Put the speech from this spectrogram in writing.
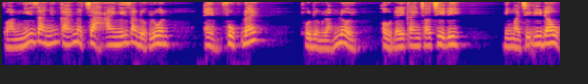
Toàn nghĩ ra những cái mà chả ai nghĩ ra được luôn. Em phục đấy. Thôi đừng lắm lời. Ở đây canh cho chị đi. Nhưng mà chị đi đâu?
